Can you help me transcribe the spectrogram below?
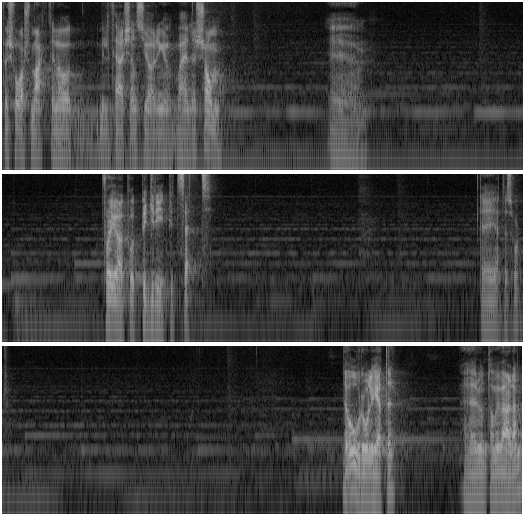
Försvarsmakten och militärtjänstgöringen, vad händer som? Eh, för att göra det på ett begripligt sätt. Det är jättesvårt. Det var oroligheter eh, runt om i världen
